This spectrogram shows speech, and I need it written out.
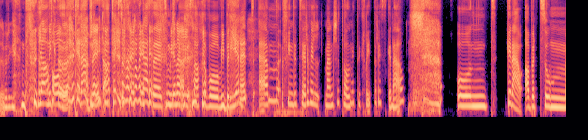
übrigens. Ja, voll. gehört. Genau, stimmt. Ah, Texte habe ich noch vergessen. Zum Beispiel Genau. Sachen, die vibrieren, ähm, finden sehr viele Menschen toll mit der Klitoris. Genau. Und genau, aber zum,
